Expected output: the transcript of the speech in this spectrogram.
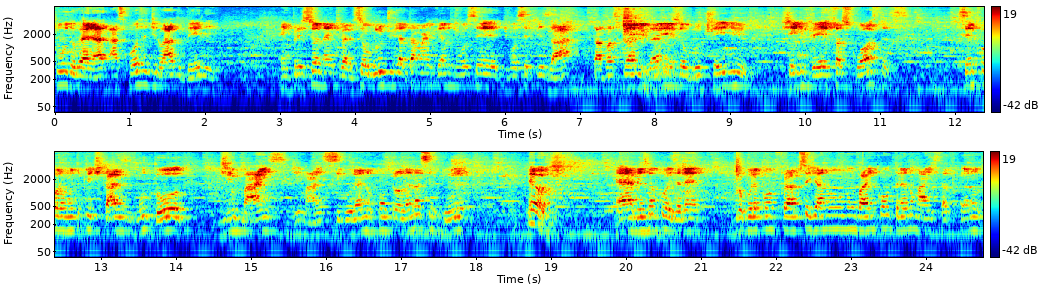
Tudo, velho. As poses de lado dele é impressionante, velho. Seu glúteo já tá marcando de você, de você pisar, tá vascularizando o seu glúteo cheio de, cheio de veia. Suas costas, que sempre foram muito criticadas, mudou demais, demais. Segurando, controlando a cintura. Meu, é a mesma coisa, né? Procura ponto fraco, você já não, não vai encontrando mais. Tá ficando,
